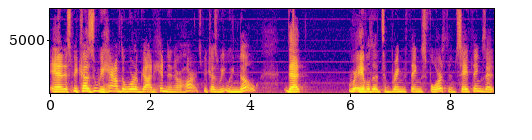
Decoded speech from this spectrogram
And it's because we have the Word of God hidden in our hearts, because we, we know that we're able to, to bring things forth and say things that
